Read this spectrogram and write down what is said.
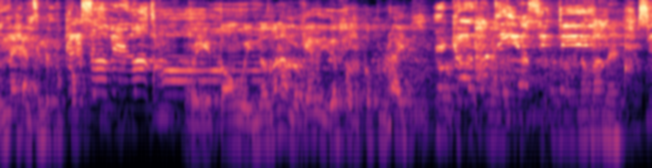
una canción de pop pop reggaetón, güey. Nos van a bloquear el video por copyright. No mames. Sí,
